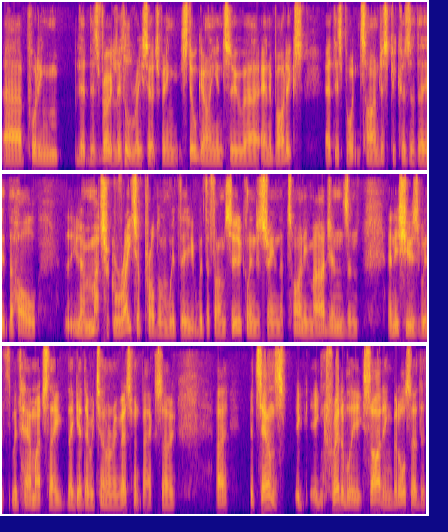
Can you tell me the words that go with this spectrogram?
uh, putting that there's very little research being still going into uh, antibiotics at this point in time, just because of the the whole you know much greater problem with the with the pharmaceutical industry and the tiny margins and and issues with with how much they they get their return on investment back. So. Uh, it sounds incredibly exciting, but also the,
